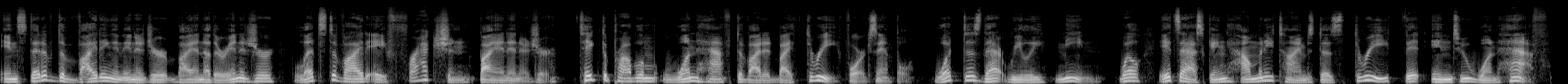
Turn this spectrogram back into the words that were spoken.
Instead of dividing an integer by another integer, let's divide a fraction by an integer. Take the problem 1 half divided by 3, for example. What does that really mean? Well, it's asking how many times does 3 fit into 1 half?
